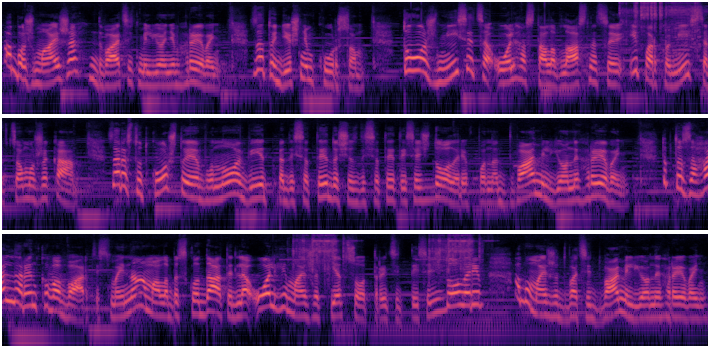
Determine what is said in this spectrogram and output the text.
Або ж майже 20 мільйонів гривень за тодішнім курсом. Того ж місяця Ольга стала власницею і паркомісця в цьому ЖК. Зараз тут коштує воно від 50 до 60 тисяч доларів, понад 2 мільйони гривень. Тобто загальна ринкова вартість майна мала би складати для Ольги майже 530 тисяч доларів або майже 22 мільйони гривень.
